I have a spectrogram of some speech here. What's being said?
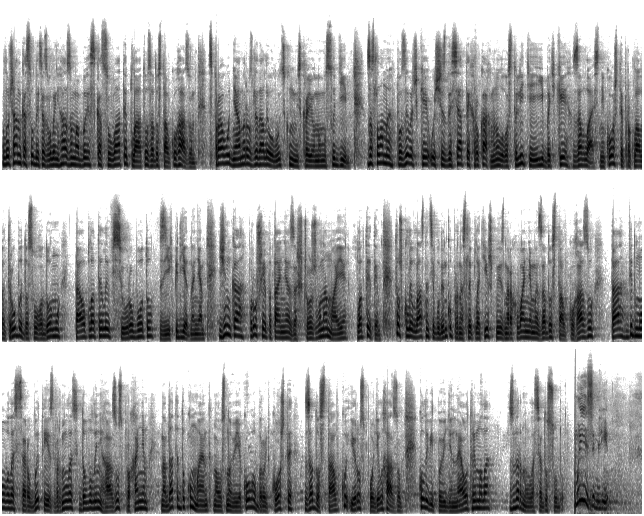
Лучанка судиться з Волиньгазом, аби скасувати плату за доставку газу. Справу днями розглядали у Луцькому міськрайонному суді. За словами позивачки, у 60-х роках минулого століття її батьки за власні кошти проклали труби до свого дому та оплатили всю роботу з їх під'єднання. Жінка порушує питання, за що ж вона має платити. Тож, коли власниці будинку принесли платіжку із нарахуваннями за доставку газу, та відмовилась це робити і звернулась до Волиньгазу з проханням надати документ, на основі якого беруть кошти за доставку і розподіл газу. Коли відповіді не отримала, звернулася до суду. В моїй землі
